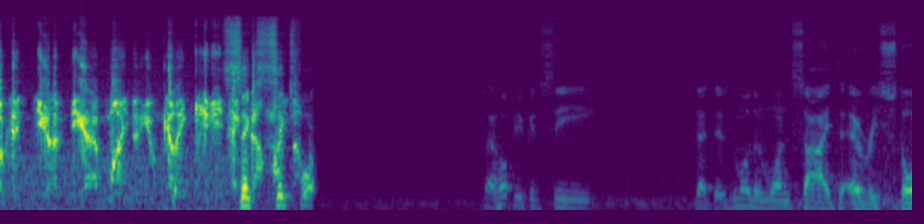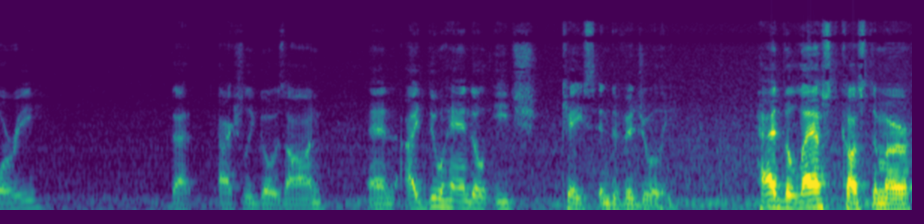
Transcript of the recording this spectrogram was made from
Okay. Do you, do you have mine? Do you, can, I, can you take six down my six number? four. So I hope you can see that there's more than one side to every story that actually goes on, and I do handle each case individually. Had the last customer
